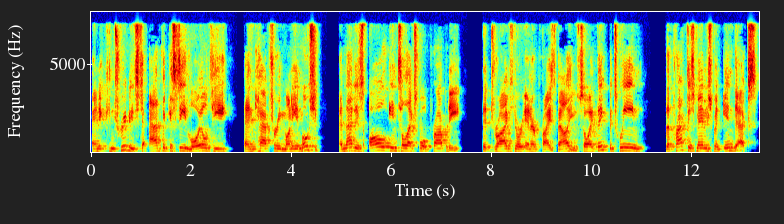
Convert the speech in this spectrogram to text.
and it contributes to advocacy, loyalty, and capturing money in motion. And that is all intellectual property that drives your enterprise value. So I think between the practice management index,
